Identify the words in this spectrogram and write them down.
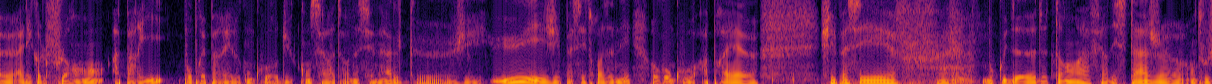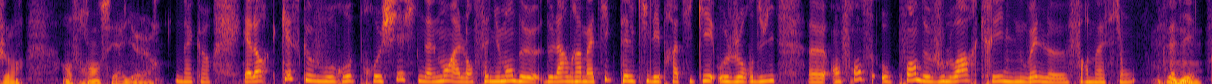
euh, à l'école Florent à Paris pour préparer le concours du Conservatoire national que j'ai eu et j'ai passé trois années au concours. Après, euh, j'ai passé pff, beaucoup de, de temps à faire des stages euh, en tout genre en France et ailleurs. D'accord. Et alors, qu'est-ce que vous reprochez finalement à l'enseignement de, de l'art dramatique tel qu'il est pratiqué aujourd'hui en France au point de vouloir créer une nouvelle formation? Xavier Mhm.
